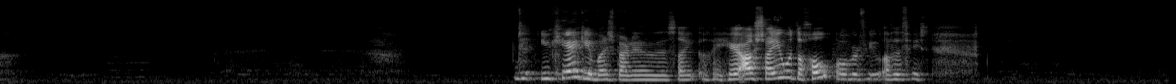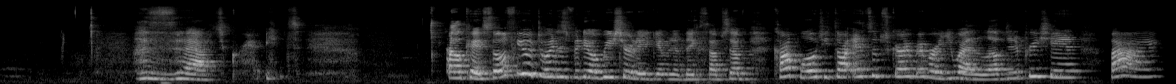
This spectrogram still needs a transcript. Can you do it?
You can't get much better than this. Like, okay, here, I'll show you with the whole overview of the face. That's great. Okay, so if you enjoyed this video, be sure to give it a big thumbs up, comment below what you thought, and subscribe. Remember, you I loved and appreciated. Bye!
